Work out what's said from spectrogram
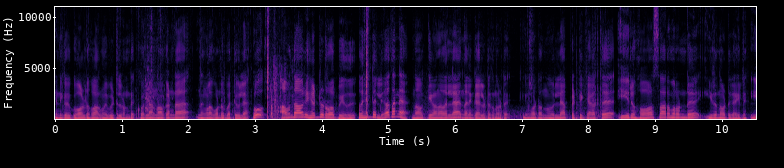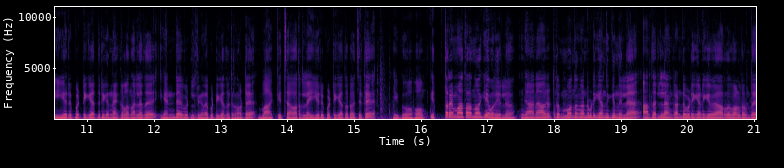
എനിക്കൊരു ഗോൾഡ് ഫാർം വീട്ടിലുണ്ട്. കൊല്ലാൻ നോക്കണ്ട. നിങ്ങളെ കൊണ്ട് പറ്റൂല. ഓ അവൻ ആ ഒരു ഹെഡ് ഡ്രോപ്പ് ചെയ്ത്. അത് ഹെഡ് അല്ലേ? തന്നെ. നോക്കി വന്നതല്ല എന്തായാലും കയ്യിലോട്ട് ഇരുന്നോട്ട്. ഇങ്ങോട്ടൊന്നുമില്ല. പെട്ടിക്കകത്ത് ഈ ഒരു ഹോഴ്സ് ആർമർ ഉണ്ട്. ഇരുന്നോട്ട് കയ്യിൽ ഈ ഒരു പെട്ടിക്കകത്തിരിക്കുന്നേക്കാളും നല്ലത് എന്റെ വീട്ടിലിരിക്കുന്ന പെട്ടിക്കകത്ത് ഇരുന്നോട്ട് ബാക്കി ചവറിലെ ഈ ഒരു പെട്ടിക്കകത്തോട്ട് വെച്ചിട്ട് ഈ ഗോ ഹോം ഇത്രയും മാത്രം നോക്കിയാൽ മതിയല്ലോ. ഞാൻ ആ ഒരു ട്രിം ഒന്നും കണ്ടുപിടിക്കാൻ നിൽക്കുന്നില്ല. അതെല്ലാം കണ്ടുപിടിക്കാൻ എനിക്ക് വേറൊരു വേൾഡ് ഉണ്ട്.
